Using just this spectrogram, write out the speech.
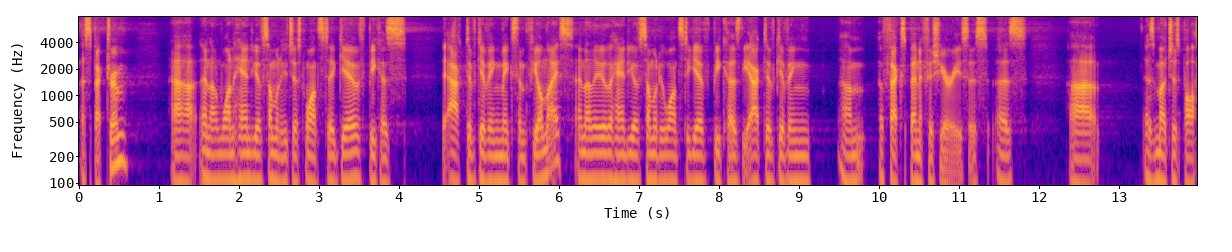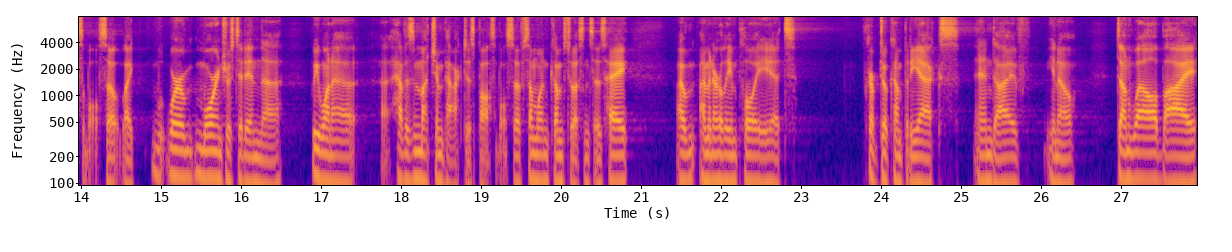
a, spectrum, uh, and on one hand you have someone who just wants to give because the act of giving makes them feel nice, and on the other hand you have someone who wants to give because the act of giving um, affects beneficiaries as as uh, as much as possible. So like we're more interested in the we want to uh, have as much impact as possible. So if someone comes to us and says, "Hey, I'm, I'm an early employee at crypto company X, and I've you know done well by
